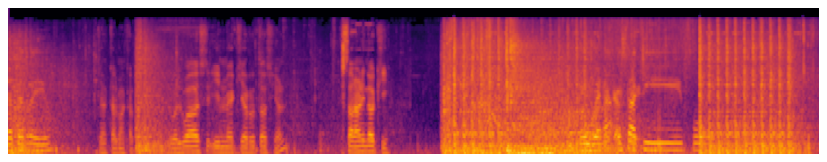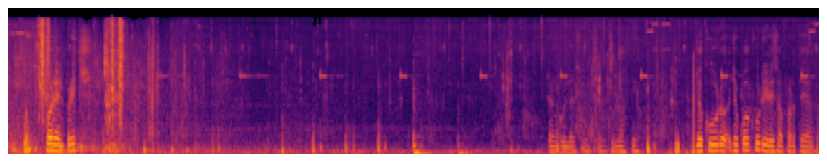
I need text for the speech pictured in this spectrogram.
Ya te reído. Ya, calma, calma. Yo vuelvo a irme aquí a rotación. Están abriendo aquí. Muy buena. Está aquí por. Por el bridge. Triangulación, triangulación. Yo cubro, yo puedo cubrir esa parte de acá.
